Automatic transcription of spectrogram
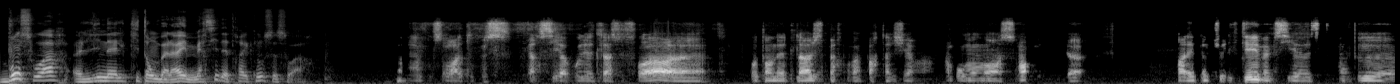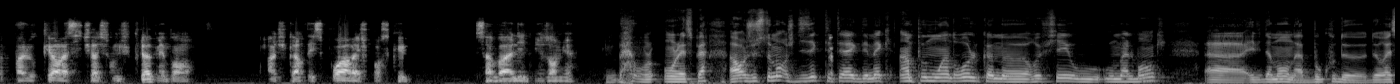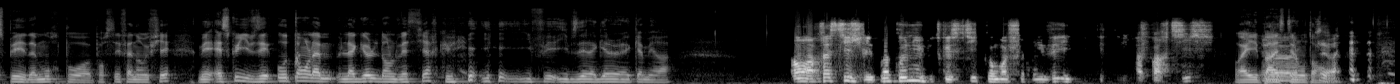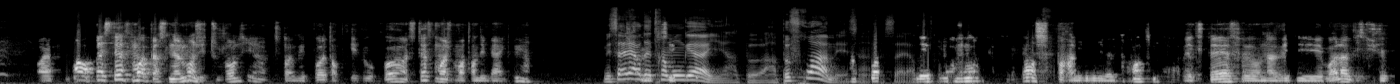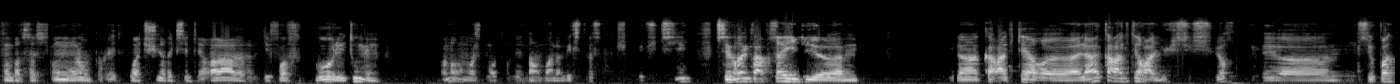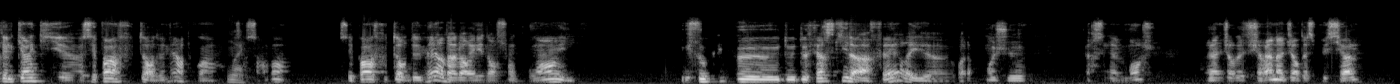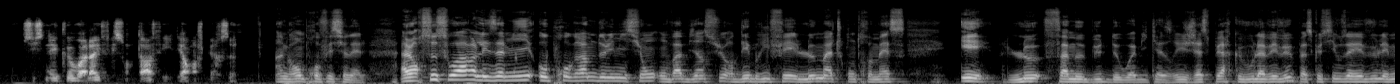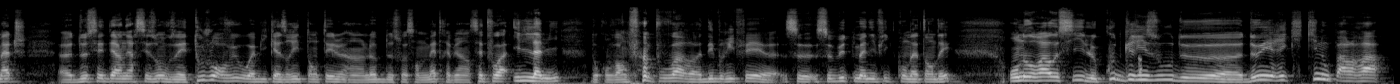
Bonsoir, Linel Kitambala, et merci d'être avec nous ce soir. Bonsoir à tous. Merci à vous d'être là ce soir. Euh, autant d'être là. J'espère qu'on va partager un, bon moment ensemble. Euh, parler d'actualité, même si euh, c'est un peu mal au cœur la situation du club. Mais bon, je garde espoir et je pense que ça va aller de mieux en mieux. Ben, on, on l'espère. Alors justement, je disais que tu étais avec des mecs un peu moins drôles comme euh, Ruffier ou, ou Malbank. Euh, évidemment, on a beaucoup de, de respect et d'amour pour, pour Stéphane Ruffier. Mais est-ce qu'il faisait autant la, la, gueule dans le vestiaire qu'il il faisait la gueule à la caméra? Non, après, si, je ne l'ai pas connu. Parce que si, quand moi je suis arrivé, il était pas parti. Ouais, il n'est pas resté longtemps. Ouais. Bon, après, Steph, moi, personnellement, j'ai toujours dit, hein, soit mes potes en privé ou quoi. Steph, moi, je m'entendais bien avec lui. Hein. Mais ça a l'air d'être un bon gars. Il est un peu, un peu froid, mais ça, ça a l'air d'être bon. Je parlais tranquillement avec Steph. On avait des, voilà, des sujets de conversation. Voilà, on parlait de voiture, etc. Des fois football et tout. Mais non, moi, je m'entendais normal avec Steph. C'est vrai qu'après, il, euh, il, a un caractère, euh, elle a un caractère à lui, c'est sûr. Mais euh, c'est pas quelqu'un qui, c'est pas un fouteur de merde, quoi. Ouais. C'est pas un fouteur de merde. Alors, il est dans son coin. Il, il s'occupe de, de, faire ce qu'il a à faire. Et euh, voilà, moi, je, personnellement, je n'ai rien, rien, à dire de spécial, si ce n'est que voilà, il fait son taf et il dérange personne. Un grand professionnel. Alors ce soir, les amis, au programme de l'émission, on va bien sûr débriefer le match contre Metz et le fameux but de Wabi Kazri. J'espère que vous l'avez vu parce que si vous avez vu les matchs euh, de ces dernières saisons, vous avez toujours vu Wabi Kazri tenter un lob de 60 mètres. Et bien cette fois, il l'a mis. Donc on va enfin pouvoir euh, débriefer ce, ce, but magnifique qu'on attendait. On aura aussi le coup de grisou de, de Eric qui nous parlera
